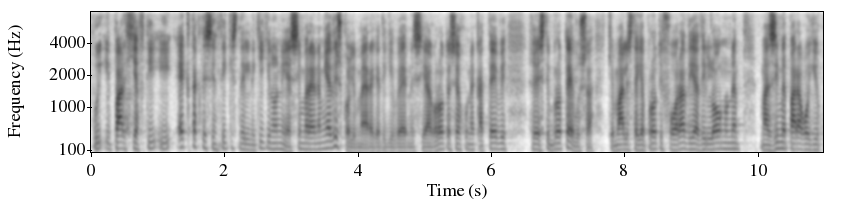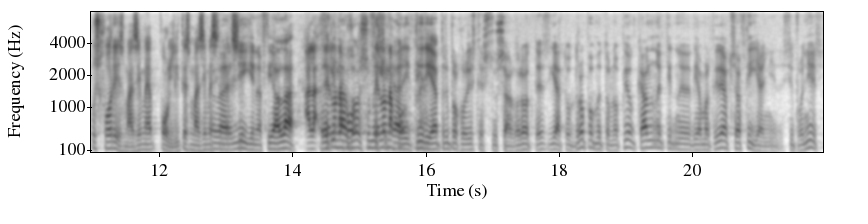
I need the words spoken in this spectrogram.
που υπάρχει αυτή η έκτακτη συνθήκη στην ελληνική κοινωνία. Σήμερα είναι μια δύσκολη μέρα για την κυβέρνηση. Οι αγρότες έχουν κατέβει ε, στην πρωτεύουσα και μάλιστα για πρώτη φορά διαδηλώνουν μαζί με παραγωγικούς φορείς, μαζί με πολίτες, μαζί με συνταξίε. Λίγοι είναι αυτοί, αλλά, αλλά πρέπει να, να πω, δώσουμε συγχαρητήρια ναι. πριν προχωρήσετε στους αγρότες για τον τρόπο με τον οποίο κάνουν την ε, διαμαρτυρία τους αυτή, Γιάννη. Συμφωνείς;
